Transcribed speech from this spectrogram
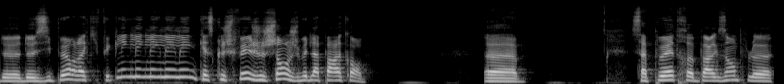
zipper là qui fait cling, cling, cling, cling. Qu'est-ce que je fais? Je change, je mets de la paracorde. Ça peut être par exemple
